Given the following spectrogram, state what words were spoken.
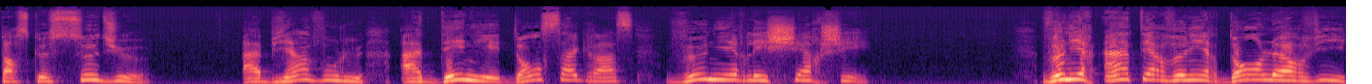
Parce que ce Dieu a bien voulu, a daigné dans sa grâce venir les chercher venir intervenir dans leur vie.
